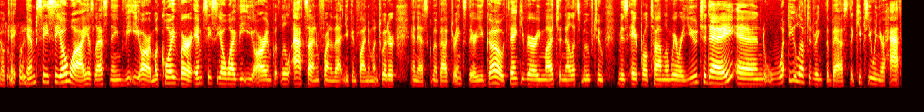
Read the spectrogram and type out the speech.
Okay. M C C O Y, his last name, V E R, McCoy Ver, M C C O Y V E R, and put little at sign in front of that, and you can find him on Twitter and ask him about drinks. There you go. Thank you very much. And now let's move to Ms. April Tomlin. Where are you today? And what do you love to drink the best that keeps you and your hat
